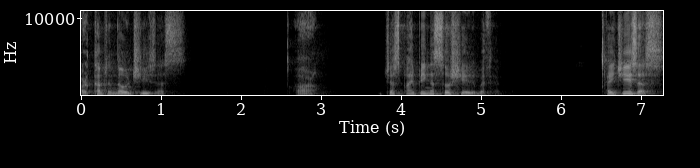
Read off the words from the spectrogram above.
or come to know Jesus or just by being associated with him. Hey, Jesus,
